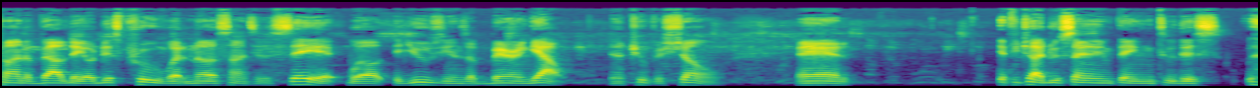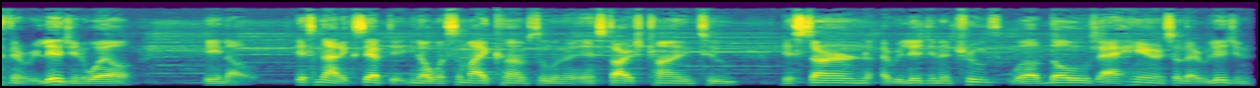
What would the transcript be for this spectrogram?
trying to validate or disprove what another scientist said, well, it usually ends up bearing out and the truth is shown. And if you try to do the same thing to this within religion, well, you know, it's not accepted. You know, when somebody comes to and starts trying to discern a religion and truth, well, those adherents of that religion,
